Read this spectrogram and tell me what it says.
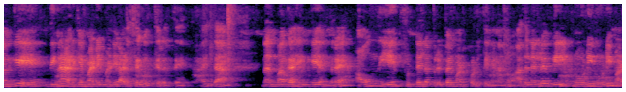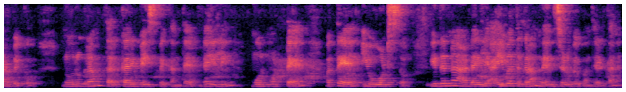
ನಮಗೆ ದಿನ ಅಡುಗೆ ಮಾಡಿ ಮಾಡಿ ಅಳತೆ ಗೊತ್ತಿರುತ್ತೆ. ಆಯಿತಾ? ನನ್ನ ಮಗ ಹೆಂಗೆ ಅಂದರೆ ಅವ್ನು ಏನು ಫುಡ್ ಎಲ್ಲ ಪ್ರಿಪೇರ್ ಮಾಡ್ಕೊಡ್ತೀನಿ ನಾನು, ಅದನ್ನೆಲ್ಲ ವೆಯ್ಟ್ ನೋಡಿ ನೋಡಿ ಮಾಡಬೇಕು. ನೂರು ಗ್ರಾಮ್ ತರಕಾರಿ ಬೇಯಿಸ್ಬೇಕಂತೆ ಡೈಲಿ ಮೂರು ಮೊಟ್ಟೆ, ಮತ್ತು ಈ ಓಟ್ಸು ಇದನ್ನು ಡೈಲಿ ಐವತ್ತು ಗ್ರಾಮ್ ನೆನೆಸಿಡ್ಬೇಕು ಅಂತ ಹೇಳ್ತಾನೆ.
